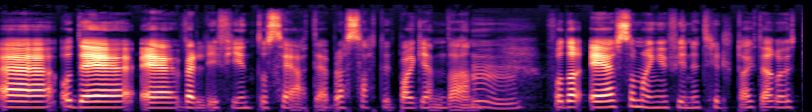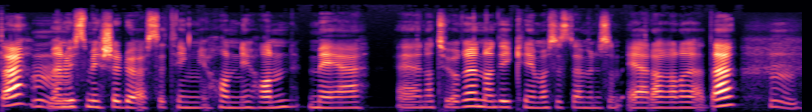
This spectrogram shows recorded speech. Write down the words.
Eh, og det er veldig fint å se at det blir satt litt på agendaen. Mm. For det er så mange fine tiltak der ute, Mm. men hvis vi ikke løser ting hånd i hånd med eh, naturen og de klimasystemene som er der allerede, Mm.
